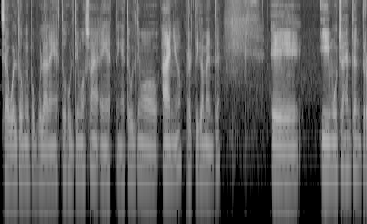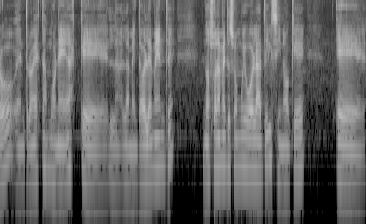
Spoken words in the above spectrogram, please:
se ha vuelto muy popular en estos últimos en este último año prácticamente. Eh, y mucha gente entró entró en estas monedas que lamentablemente no solamente son muy volátiles sino que eh,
